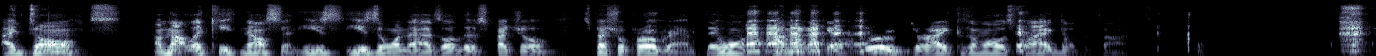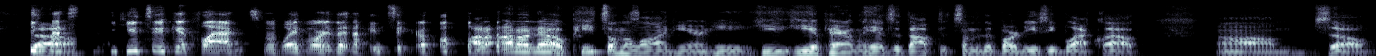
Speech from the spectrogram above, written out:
I don't. I'm not like Keith Nelson. He's he's the one that has all the special special programs. They won't. I might not get approved, right? Because I'm always flagged all the time. Yes, you two get flagged way more than I do. I, don't, I don't know. Pete's on the line here, and he he he apparently has adopted some of the Bardissi Black Cloud. Um, so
